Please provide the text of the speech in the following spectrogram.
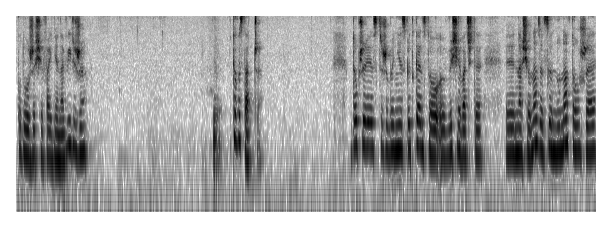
podłoży się fajnie na wilży. I to wystarczy. Dobrze jest, żeby niezbyt gęsto e, wysiewać te e, nasiona, ze względu na to, że e,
